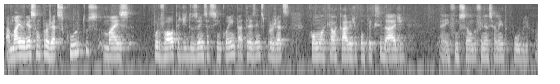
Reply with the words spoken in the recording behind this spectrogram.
A maioria são projetos curtos, mas por volta de 250 a 300 projetos com aquela carga de complexidade é, em função do financiamento público.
